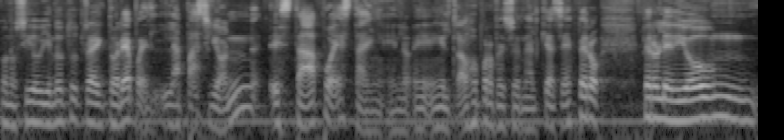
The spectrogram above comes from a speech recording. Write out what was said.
conocido viendo tu trayectoria, pues la pasión está puesta en, en lo- en el trabajo profesional que haces, pero, pero le dio un,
